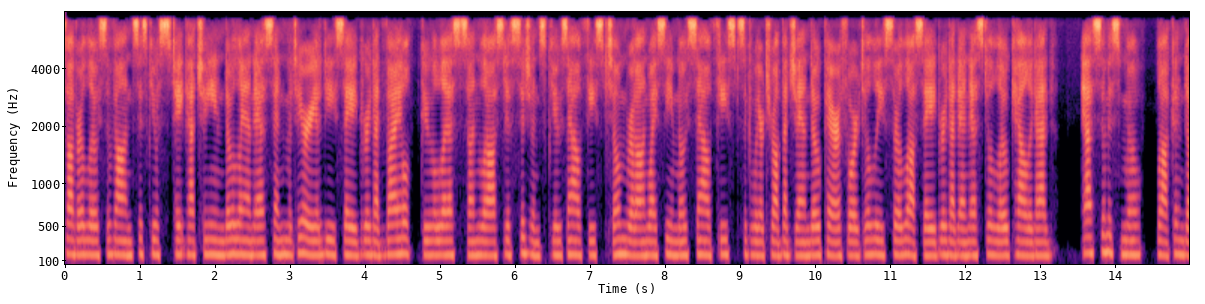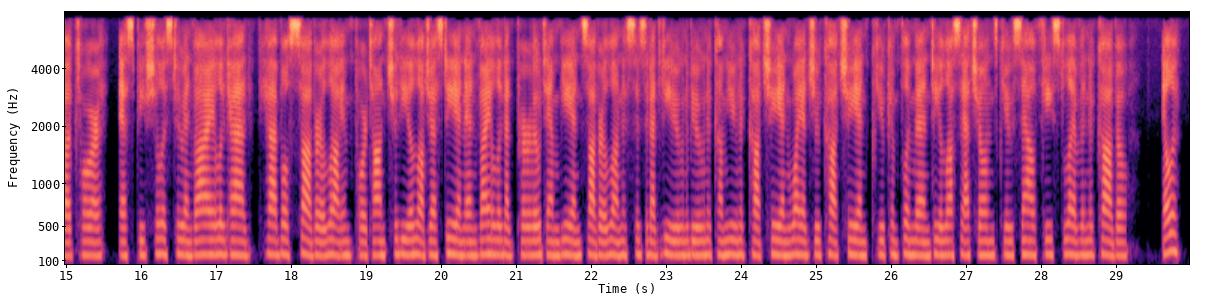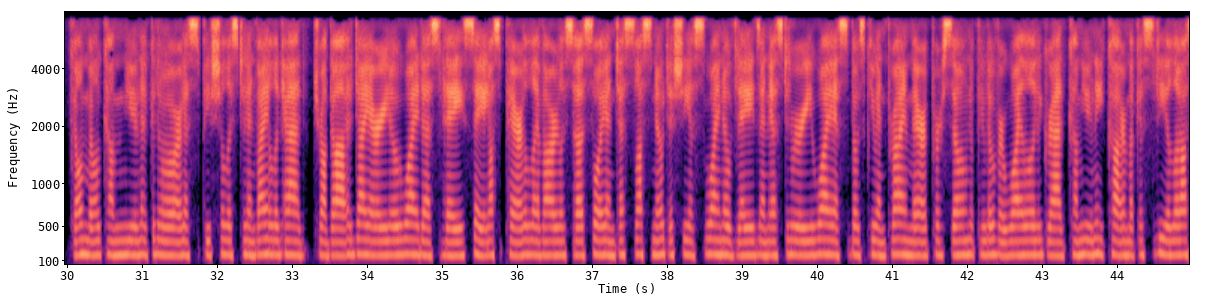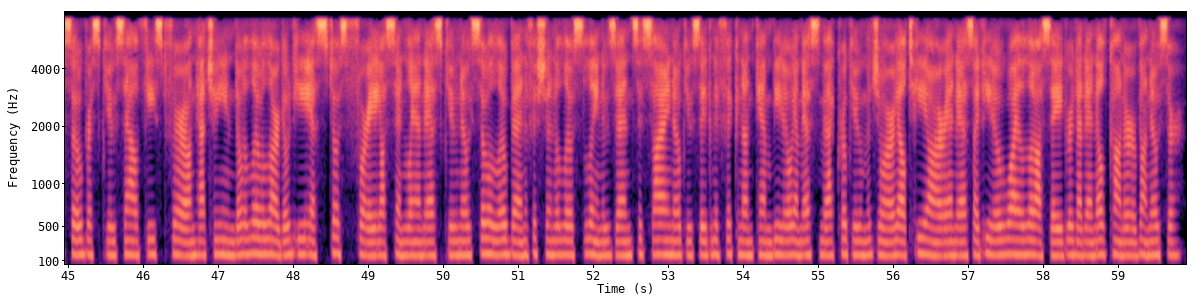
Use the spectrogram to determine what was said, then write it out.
avances que está haciendo Lanús en materia de seguridad vial, cuáles son las decisiones que Southeast tomarán y cómo Southeast seguir trabajando para fortalecer la seguridad en esta localidad. Asimismo, la conductora, especialista en vialidad, habla sobre la importancia de la gestión en vialidad pero también sobre la necesidad de una buena comunicación y educación que complemente las acciones que Southeast llevan a cabo. Ella, como comunicador especialista en vialidad, trabaja diario. Y desde seis para levar las oyentes las noticias y novedades en este y esbosque en primera persona pudo ver y comunicar muchas de las obras que Southeast fueron haciendo a lo largo de estos foros en Lanús que no solo benefician a los lanusenses sino que significan un cambio más macro que mayor el TRNSITO y la seguridad en el conurbano sur.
